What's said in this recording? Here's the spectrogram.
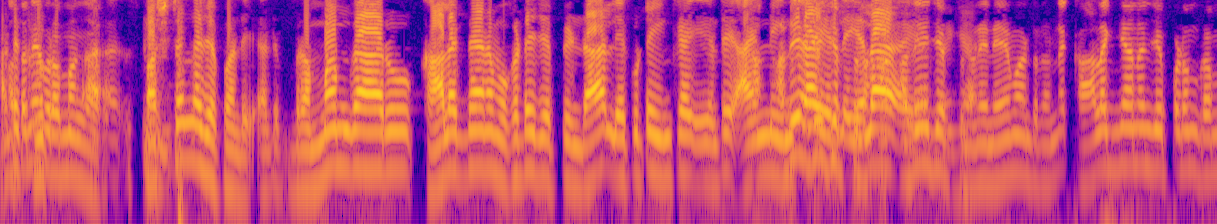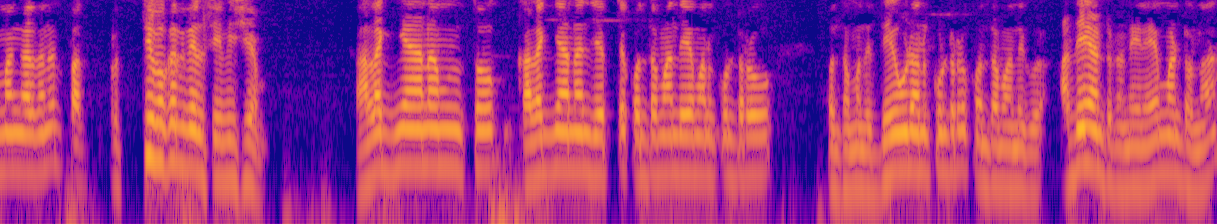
అంటే అతనే బ్రహ్మం గారు. స్పష్టంగా చెప్పండి. అంటే బ్రహ్మం గారు కాలజ్ఞానం ఒకటే చెప్పిండా? లేకుంటే ఇంకా అంటే ఆయన్ని అదే ఎలా- చెప్తున్నా. ఎలా అదే చెప్తున్నా. నేను ఏమంటున్నా కాలజ్ఞానం చెప్పడం బ్రహ్మం గారు అనేది ప్ర- ప్రతి ఒక్కరికి తెలిసే విషయం. కాలజ్ఞానంతో కాలజ్ఞానం చెప్తే కొంతమంది ఏమనుకుంటారు? కొంతమంది దేవుడు అనుకుంటారు కొంతమంది గురు అదే అంటున్నా నేను ఏమంటున్నా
